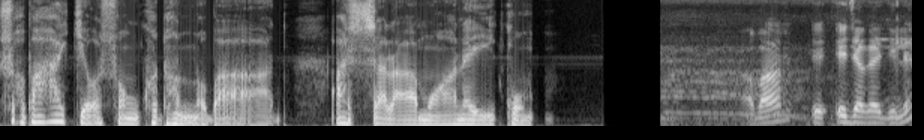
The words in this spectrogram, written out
সবাইকে অসংখ্য ধন্যবাদ। আসসালামু আলাইকুম। আবার এ- এই জায়গায় দিলে?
